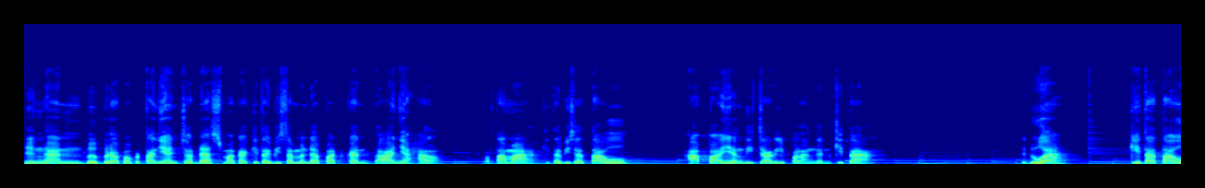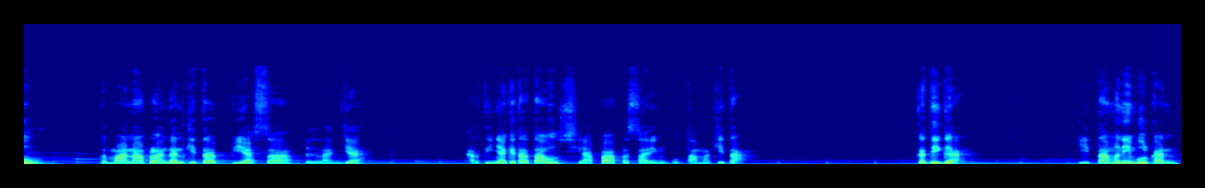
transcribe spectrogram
Dengan beberapa pertanyaan cerdas, maka kita bisa mendapatkan banyak hal. Pertama, kita bisa tahu apa yang dicari pelanggan kita. Kedua, kita tahu ke mana pelanggan kita biasa belanja. Artinya, kita tahu siapa pesaing utama kita. Ketiga, kita menimbulkan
